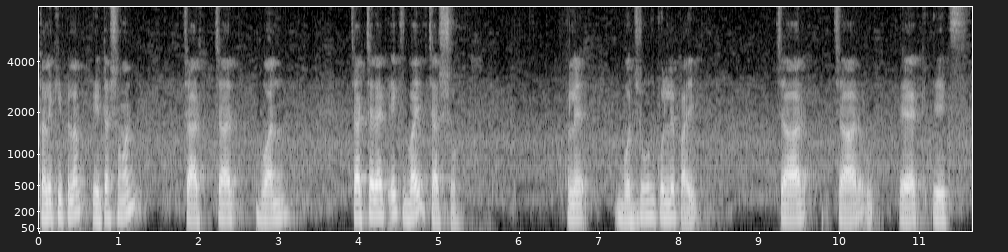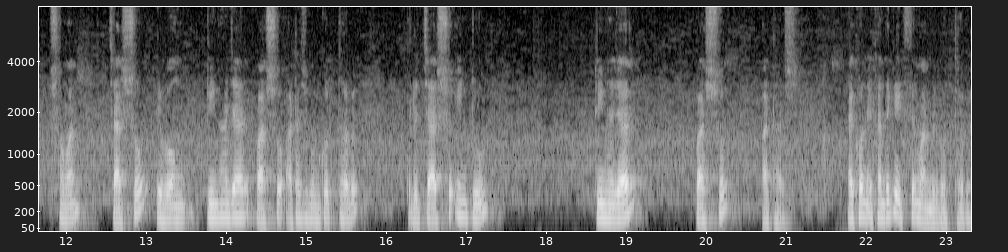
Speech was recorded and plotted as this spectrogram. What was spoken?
তাহলে কী পেলাম? এটা সমান চার চার ওয়ান, চার চার এক এক্স বাই চারশো। তাহলে বজ্রগুণ করলে পাই চার চার এক এক্স সমান চারশো এবং তিন হাজার পাঁচশো আঠাশ গুণ করতে হবে। তাহলে চারশো ইন্টু তিন হাজার পাঁচশো আঠাশ। এখন এখান থেকে এক্সের মান বের করতে হবে।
